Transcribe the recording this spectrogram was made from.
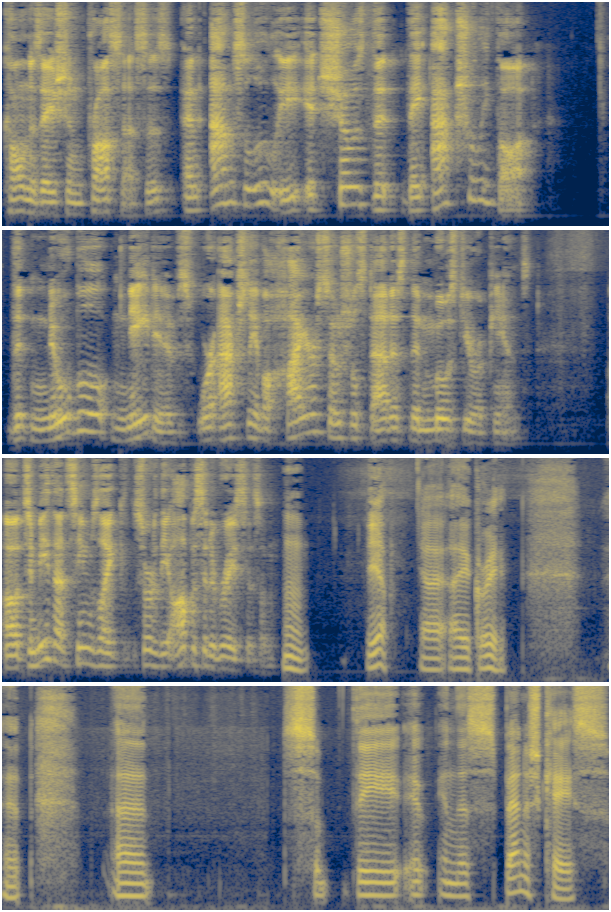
colonization processes. And absolutely, it shows that they actually thought that noble natives were actually of a higher social status than most Europeans. Uh, to me, that seems like sort of the opposite of racism. Mm. Yeah, I, I agree. It, uh, so the in the Spanish case,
